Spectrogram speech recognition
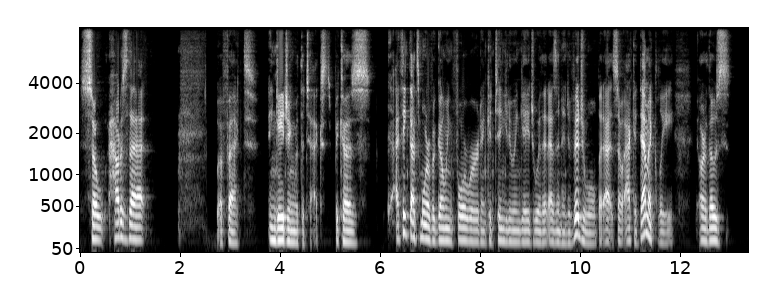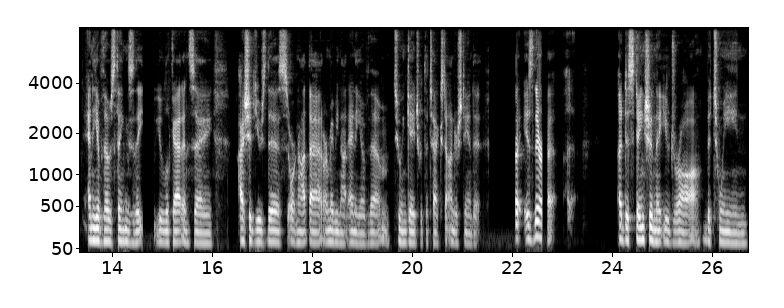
So how does that affect engaging with the text? Because I think that's more of a going forward and continue to engage with it as an individual. But so academically, are those any of those things that you look at and say, I should use this or not that, or maybe not any of them to engage with the text to understand it? Is there a, a distinction that you draw between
